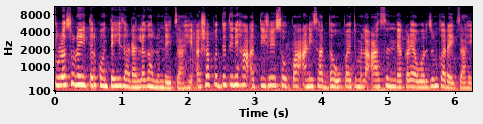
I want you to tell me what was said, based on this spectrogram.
तुळस सोडून इतर कोणत्याही झाडाला घालून द्यायचा आहे. अशा पद्धतीने हा अतिशय सोपा आणि साधा उपाय तुम्हाला आज संध्याकाळी आवर्जून करायचा आहे.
